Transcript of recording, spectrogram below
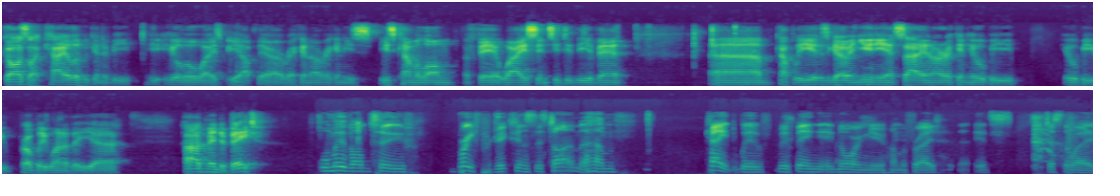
guys like Caleb are going to be he, he'll always be up there. I reckon. I reckon he's he's come along a fair way since he did the event um, a couple of years ago in Uni SA, and I reckon he'll be he'll be probably one of the uh, hard men to beat. We'll move on to brief predictions this time. Um, Kate, we've we've been ignoring you. I'm afraid it's just the way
